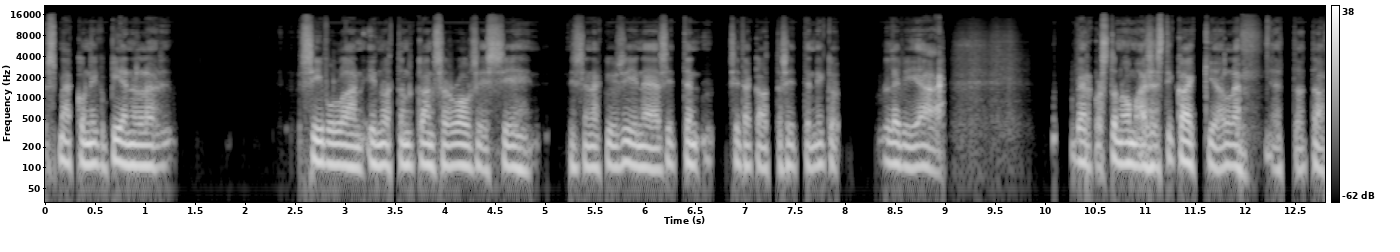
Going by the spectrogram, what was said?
Smack on niin pienellä siivullaan innoittanut Guns N' Rosesia, niin se näkyy siinä ja sitten sitä kautta sitten niin leviää verkostonomaisesti kaikkialle. Et tota,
